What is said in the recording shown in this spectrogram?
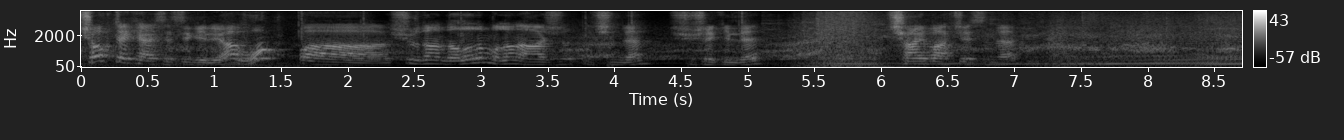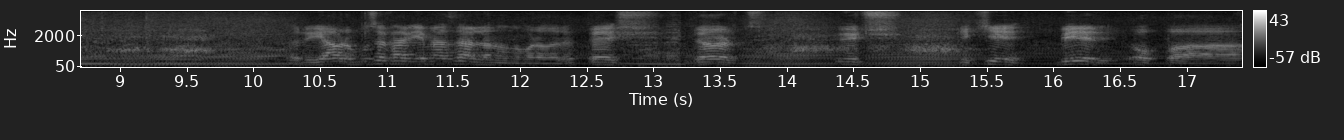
Çok teker sesi geliyor abi. Hoppa! Şuradan dalalım mı lan ağacın içinden? Şu şekilde. Çay bahçesinden. Hadi yavrum bu sefer yemezler lan o numaraları. 5, 4, 3, 2, 1. Hoppa!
